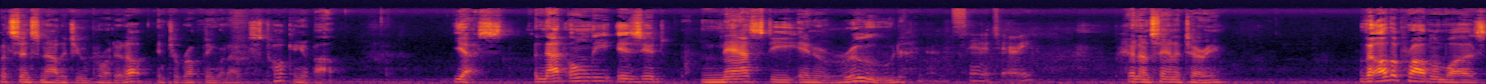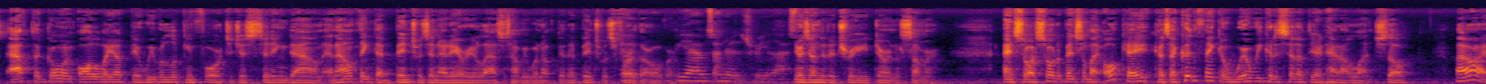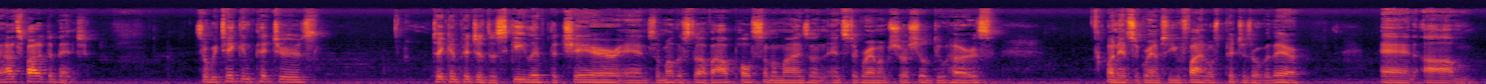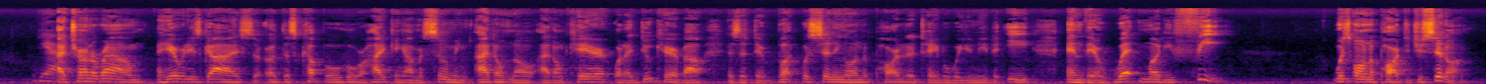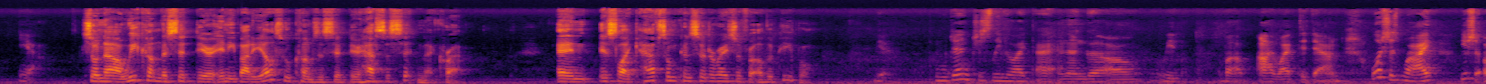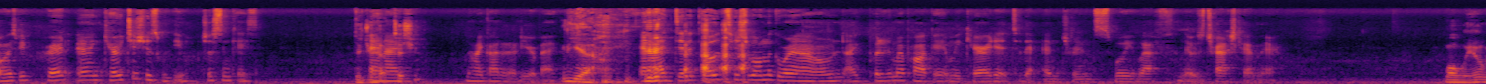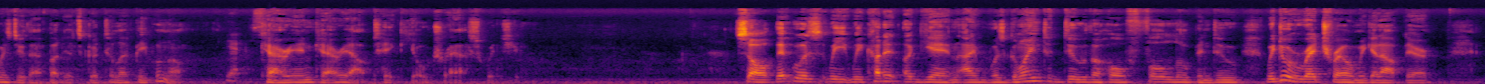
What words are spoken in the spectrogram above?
But since now that you brought it up, interrupting what I was talking about, yes, not only is it nasty and rude Sanitary. and unsanitary, the other problem was after going all the way up there, we were looking forward to just sitting down. And I don't think that bench was in that area last time we went up there. That bench was further over. Yeah, it was under the tree last It was under the tree during the summer. And so I saw the bench. I'm like, okay, because I couldn't think of where we could have sat up there and had our lunch. So, all right, I spotted the bench. So we're taking pictures, taking pictures of the ski lift, the chair, and some other stuff. I'll post some of mine on Instagram. I'm sure she'll do hers on Instagram. So you find those pictures over there. And um, Yeah. I turn around and here were these guys, or this couple who were hiking. I'm assuming, I don't know, I don't care. What I do care about is that their butt was sitting on the part of the table where you need to eat, and their wet, muddy feet was on the part that you sit on. So now we come to sit there, anybody else who comes to sit there has to sit in that crap. And it's like, have some consideration for other people. Yeah. didn't just leave it like that and then go, oh, we, well, I wiped it down. Which is why you should always be prepared and carry tissues with you, just in case. Did you And have I- tissue? No, I got it out of your bag. Yeah. And I didn't throw the tissue on the ground. I put it in my pocket and we carried it to the entrance when we left. And there was a trash can there. Well, we always do that, but it's good to let people know. Yes. carry in, carry out. Take your trash with you. So it was we we cut it again. I was going to do the whole full loop and do we do a red trail when we get out there,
